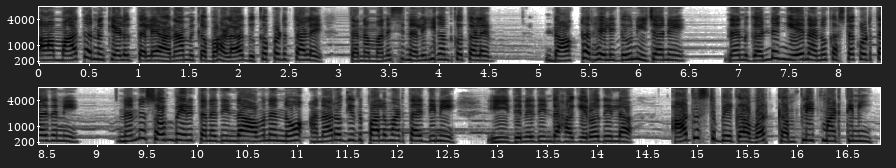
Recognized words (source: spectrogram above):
ಆ ಮಾತನ್ನು ಕೇಳುತ್ತಲೇ ಅನಾಮಿಕ ಬಹಳ ದುಃಖ ಪಡುತ್ತಾಳೆ ತನ್ನ ಮನಸ್ಸಿನಲ್ಲಿ ಹೀಗಂದ್ಕೋತಾಳೆ ಡಾಕ್ಟರ್ ಹೇಳಿದ್ದು ನಿಜಾನೇ. ನನ್ನ ಗಂಡಂಗೆ ನಾನು ಕಷ್ಟ ಕೊಡ್ತಾ ಇದ್ದೀನಿ. ನನ್ನ ಸೋಂಬೇರಿತನದಿಂದ ಅವನನ್ನು ಅನಾರೋಗ್ಯದ ಪಾಲು ಮಾಡ್ತಾ ಇದ್ದೀನಿ. ಈ ದಿನದಿಂದ ಹಾಗಿರೋದಿಲ್ಲ ಆದಷ್ಟು ಬೇಗ ವರ್ಕ್ ಕಂಪ್ಲೀಟ್ ಮಾಡ್ತೀನಿ.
